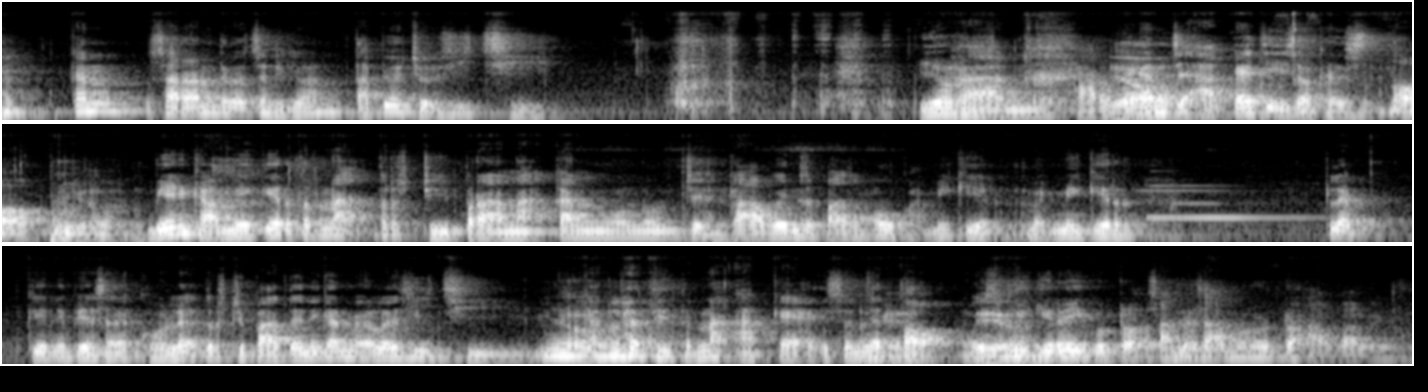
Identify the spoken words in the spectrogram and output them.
kan saran teko cendikan tapi ojo siji. Iya kan? Karepe Yo. kan cek akeh cek iso gawe stok. Ya. biyen gak mikir ternak terus diperanakkan ngono cek kawin sepasang oh gak mikir. Mek mikir lek kini biasanya golek terus dipateni kan mek oleh siji. Ini kan lek diternak akeh iso nyetok. Wis Iya. mikire iku tok sampai sakmono tok awale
